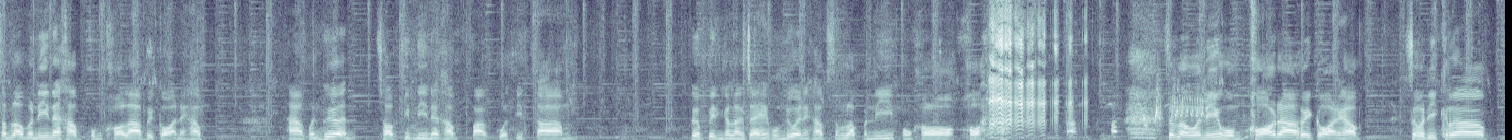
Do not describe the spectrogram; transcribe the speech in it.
สำหรับวันนี้นะครับผมขอลาไปก่อนนะครับ หากเพื่อนๆชอบคลิปนี้นะครับ ฝากกดติดตาม เพื่อเป็นกำลังใจให้ผมด้วยนะครับสำหรับวันนี้ผมขอขอสำหรับวันนี้ผมขอลาไปก่อนครับ สวัสดีครับ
